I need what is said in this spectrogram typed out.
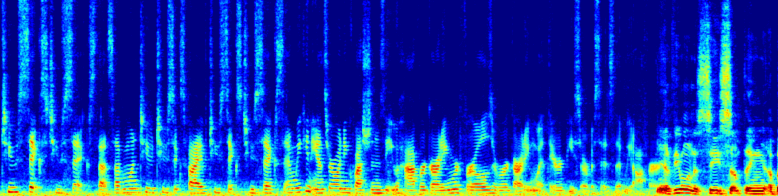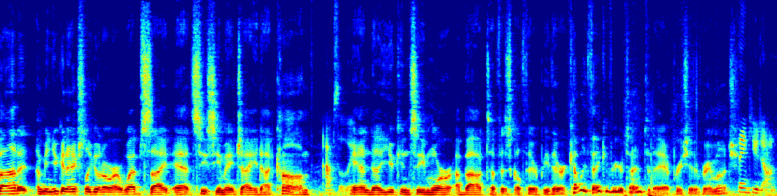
2626. That's 712 265 2626. And we can answer any questions that you have regarding referrals or regarding what therapy services that we offer. Yeah, if you want to see something about it, I mean, you can actually go to our website at ccmhia.com. Absolutely. And uh, you can see more about uh, physical therapy there. Kelly, thank you for your time today. I appreciate it very much. Thank you, John.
